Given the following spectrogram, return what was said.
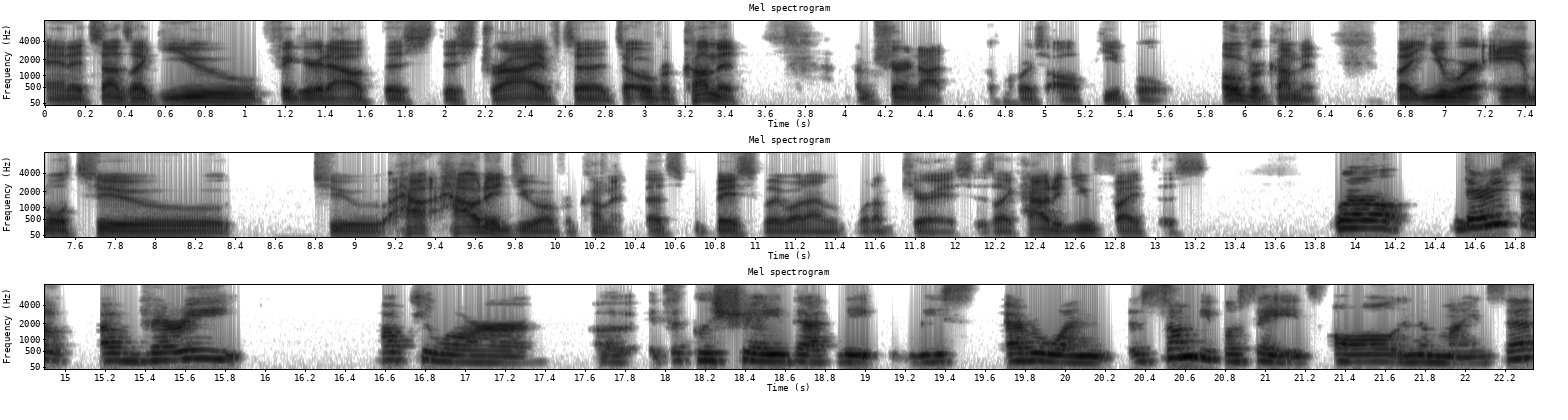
and it sounds like you figured out this this drive to to overcome it. I'm sure not, of course, all people overcome it, but you were able to to how how did you overcome it? That's basically what I'm what I'm curious is like how did you fight this? Well, there is a, a very popular uh, it's a cliche that they, these everyone some people say it's all in the mindset.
